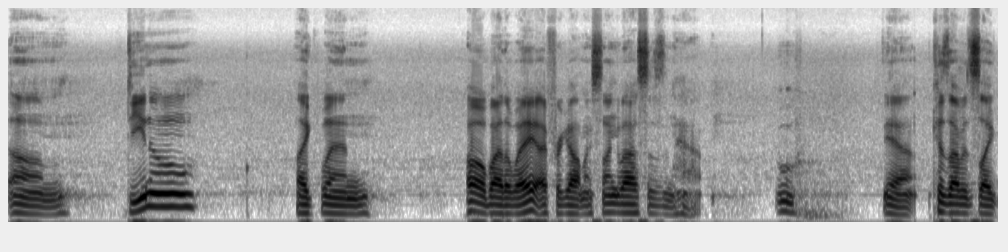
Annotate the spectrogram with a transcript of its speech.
um, do you know, like when? Oh, by the way, I forgot my sunglasses and hat. Ooh. Yeah, because I was like,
